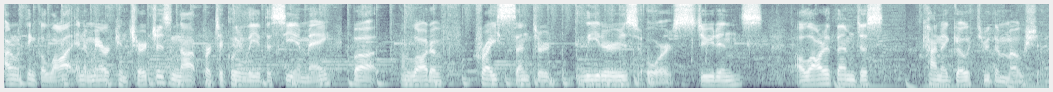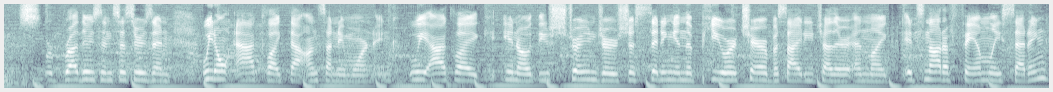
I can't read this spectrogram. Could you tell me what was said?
I don't think a lot in American churches, and not particularly the CMA, but a lot of Christ centered leaders or students, a lot of them just kind of go through the motions. Brothers and sisters, and we don't act like that on Sunday morning. We act like, you know, these strangers just sitting in the pew or chair beside each other, and like it's not a family setting.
